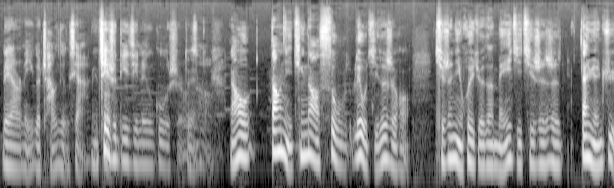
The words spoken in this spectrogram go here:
那样的一个场景下。这是第一集那个故事。我操！然后。当你听到四五六集的时候，其实你会觉得每一集其实是单元剧，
